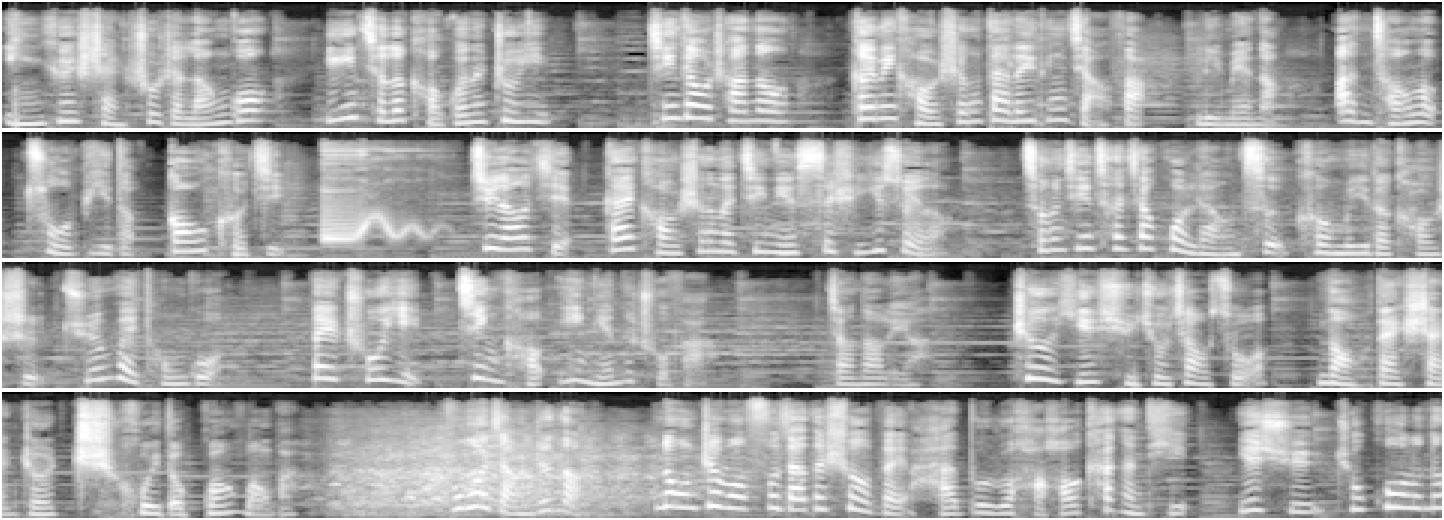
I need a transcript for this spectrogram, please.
隐约闪烁着蓝光，引起了考官的注意。经调查呢，该名考生戴了一顶假发，里面呢暗藏了作弊的高科技。据了解，该考生呢今年四十一岁了。曾经参加过两次科目一的考试，均未通过，被处以禁考一年的处罚。讲道理啊，这也许就叫做脑袋闪着智慧的光芒吧。不过讲真的，弄这么复杂的设备，还不如好好看看题，也许就过了呢。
